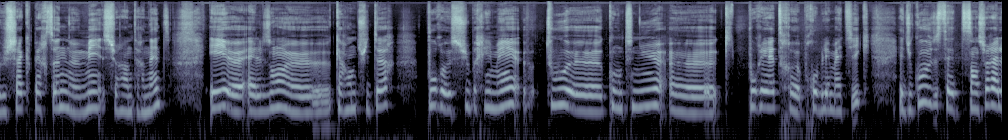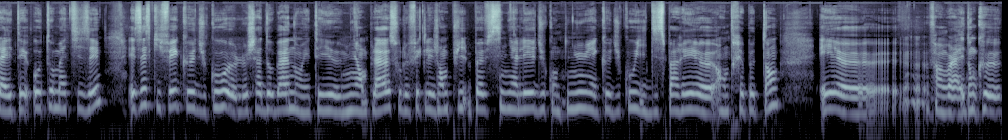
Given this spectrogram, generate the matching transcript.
que chaque personne met sur Internet. Et euh, elles ont euh, 48 heures pour euh, supprimer tout euh, contenu euh, qui pourrait être problématique. Et du coup, cette censure, elle a été automatisée. Et c'est ce qui fait que, du coup, euh, le shadow ban ont été euh, mis en place, ou le fait que les gens peuvent signaler du contenu et que, du coup, il disparaît euh, en très peu de temps. Et euh, enfin voilà. Et donc euh,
